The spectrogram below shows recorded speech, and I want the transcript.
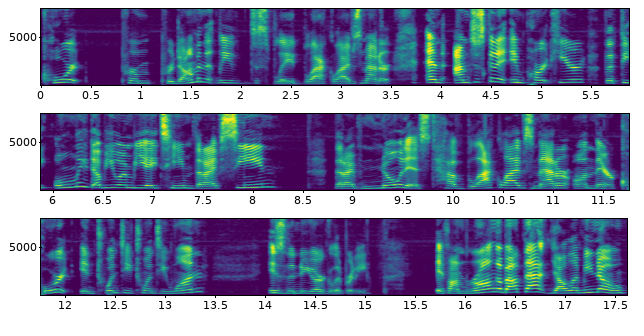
court predominantly displayed Black Lives Matter. And I'm just going to impart here that the only WNBA team that I've seen that I've noticed have Black Lives Matter on their court in 2021 is the New York Liberty. If I'm wrong about that, y'all let me know.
